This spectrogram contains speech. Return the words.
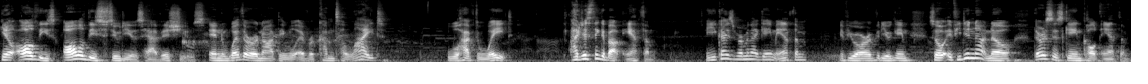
you know all these all of these studios have issues and whether or not they will ever come to light we'll have to wait. I just think about anthem. You guys remember that game anthem? If you are a video game? So if you did not know there was this game called anthem.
